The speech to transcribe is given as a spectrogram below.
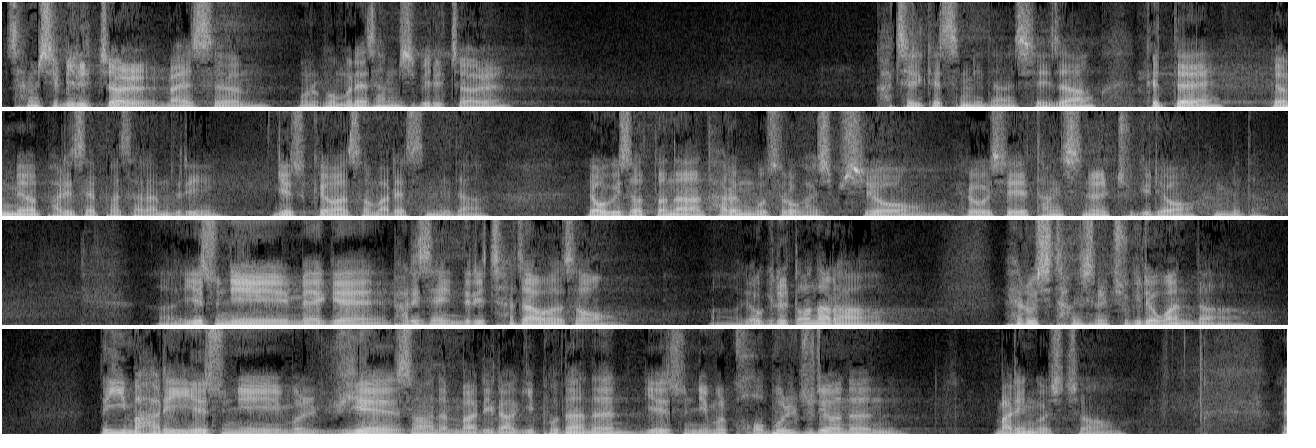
31절 말씀, 오늘 본문의 31절 같이 읽겠습니다. 시작. 그때 몇몇 바리세파 사람들이 예수께 와서 말했습니다. 여기서 떠나 다른 곳으로 가십시오. 헤롯이 당신을 죽이려 합니다. 아, 예수님에게 바리새인들이 찾아와서 어, 여기를 떠나라. 헤롯이 당신을 죽이려고 한다. 이 말이 예수님을 위해서 하는 말이라기보다는 예수님을 겁을 주려는 말인 것이죠.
